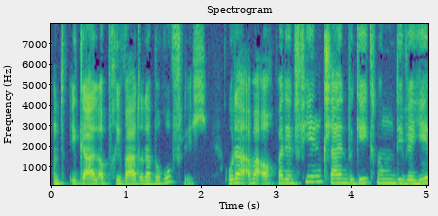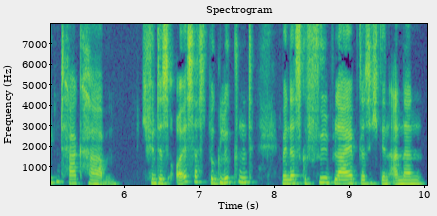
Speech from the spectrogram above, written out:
und egal ob privat oder beruflich. Oder aber auch bei den vielen kleinen Begegnungen, die wir jeden Tag haben. Ich finde es äußerst beglückend, wenn das Gefühl bleibt, dass ich den anderen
